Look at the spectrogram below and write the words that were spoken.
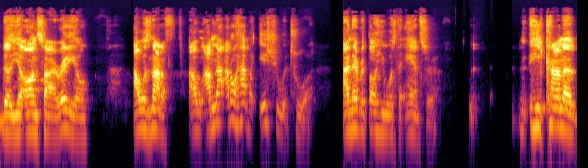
the your onside radio. I was not a. I, I'm not. I don't have an issue with Tua. I never thought he was the answer. He kind of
